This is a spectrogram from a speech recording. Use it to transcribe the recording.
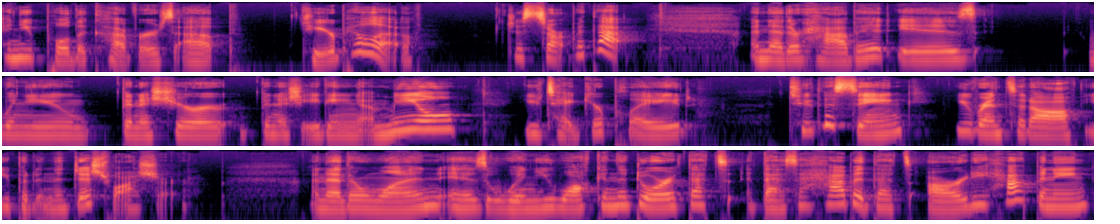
and you pull the covers up to your pillow. Just start with that. Another habit is when you finish your finish eating a meal, you take your plate to the sink, you rinse it off, you put it in the dishwasher. Another one is when you walk in the door, that's that's a habit that's already happening.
